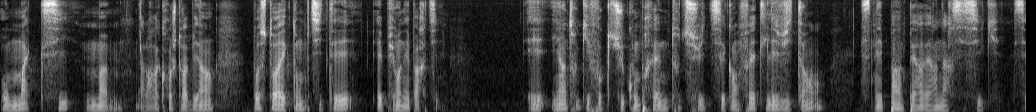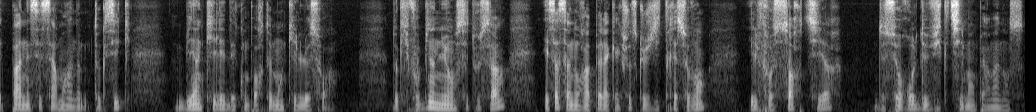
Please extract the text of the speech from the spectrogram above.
au maximum. Alors accroche-toi bien, pose-toi avec ton petit thé et puis on est parti. Et il y a un truc qu'il faut que tu comprennes tout de suite, c'est qu'en fait, l'évitant, ce n'est pas un pervers narcissique, c'est pas nécessairement un homme toxique, bien qu'il ait des comportements qu'il le soit. Donc il faut bien nuancer tout ça, et ça, ça nous rappelle à quelque chose que je dis très souvent, il faut sortir de ce rôle de victime en permanence.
